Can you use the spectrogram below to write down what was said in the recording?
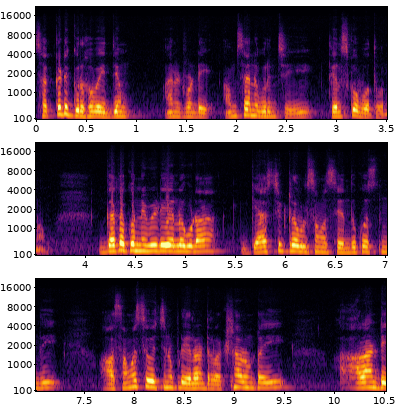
చక్కటి గృహ వైద్యం అనేటువంటి అంశాన్ని గురించి తెలుసుకోబోతున్నాం. గత కొన్ని వీడియోలో కూడా గ్యాస్ట్రిక్ ట్రబుల్ సమస్య ఎందుకు వస్తుంది? ఆ సమస్య వచ్చినప్పుడు ఎలాంటి లక్షణాలు ఉంటాయి? అలాంటి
